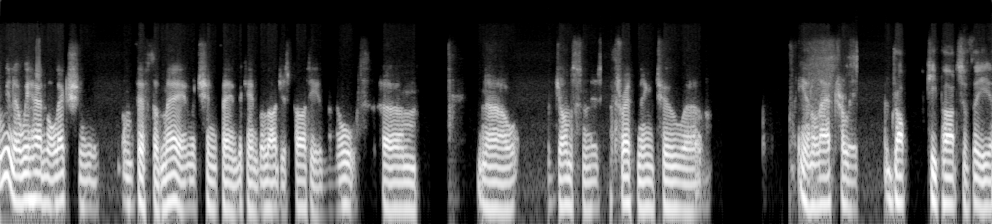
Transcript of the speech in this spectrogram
you know, we had an election on the 5th of May in which Sinn Féin became the largest party in the North. Um, now, Johnson is threatening to uh, unilaterally drop key parts of the uh,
